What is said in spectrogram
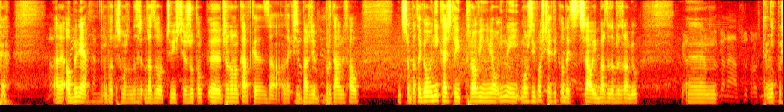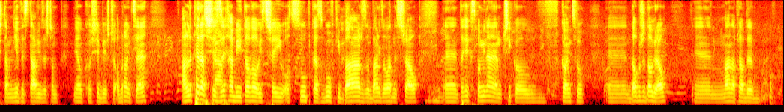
Ale oby nie, bo też można dostać od razu oczywiście żółtą, y, czerwoną kartkę za, za jakiś bardziej brutalny faul. I trzeba tego unikać, tej Trowi nie miał innej możliwości, jak tylko dać strzał i bardzo dobrze zrobił. Ym, nikt mu się tam nie wystawił, zresztą miał koło siebie jeszcze obrońcę. Ale teraz się zrehabilitował i strzelił od słupka z główki. Bardzo, bardzo ładny strzał. E, tak jak wspominałem, Chico w końcu e, dobrze dograł. E, ma naprawdę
